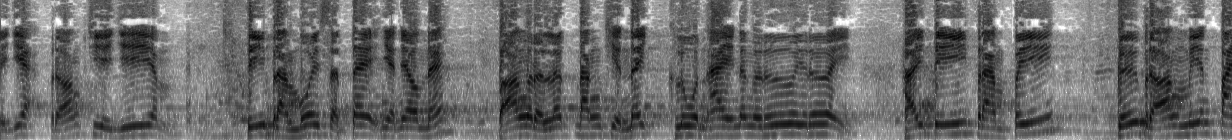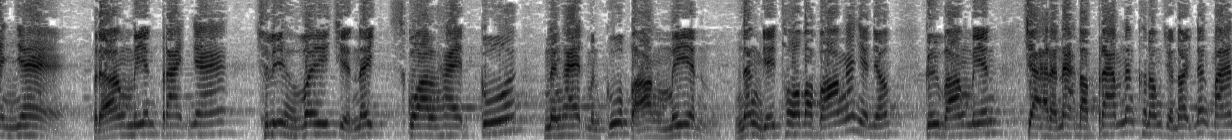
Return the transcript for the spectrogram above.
រិយៈព្រះអង្គព្យាយាម ទី6សតិញាតិញោមណាព្រះអង្គរលឹកដឹងជានិច្ចខ្លួនឯងនឹងរឿយរឿយហើយទី7គឺព្រះអង្គមានបញ្ញាព្រះអង្គមានប្រាជ្ញាឆ្លៀសវៃជានិច្ចស្គាល់ហេតុគួរនិងហេតុមិនគួរព្រះអង្គមាននឹងនិយាយធម៌របស់ព្រះអង្គណាញាតិញោមគឺព្រះអង្គមានចរណៈ15ហ្នឹងក្នុងចំណុចហ្នឹងបាន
